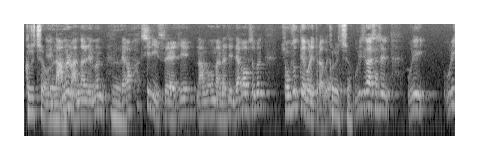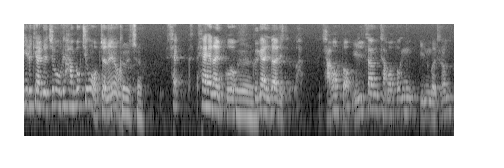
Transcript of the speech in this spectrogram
그렇죠. 예, 네. 남을 만나려면 내가 확실히 있어야지 남하고 만나지 내가 없으면 종속돼 버리더라고요. 그렇죠. 우리가 사실 우리 우리 이렇게 앉았지만 우리 한복 지금 없잖아요. 그렇죠. 새, 새해나 입고 네. 그게 아니라 작업복 일상 작업복이 있는 것처럼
